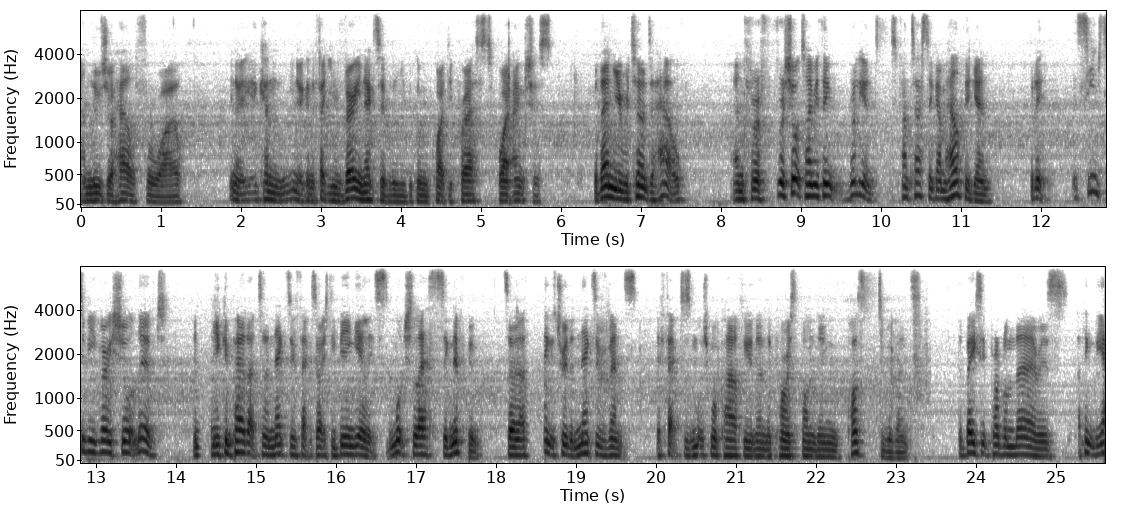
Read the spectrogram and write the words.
and lose your health for a while, you know it can you know it can affect you very negatively. You become quite depressed, quite anxious. But then you return to health, and for a, for a short time you think, brilliant, it's fantastic, I'm healthy again. But it, it seems to be very short lived. And you compare that to the negative effects of actually being ill, it's much less significant. So I think it's true that negative events affect us much more powerfully than the corresponding positive events the basic problem there is I think the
